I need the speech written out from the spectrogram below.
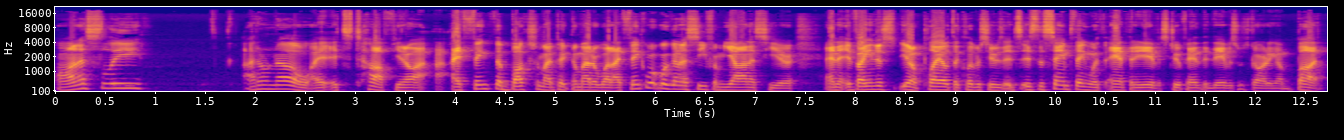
honestly, I don't know. I, it's tough. You know, I, I think the Bucks are my pick no matter what. I think what we're going to see from Giannis here, and if I can just you know play out the Clippers series, it's it's the same thing with Anthony Davis too. If Anthony Davis was guarding him, but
